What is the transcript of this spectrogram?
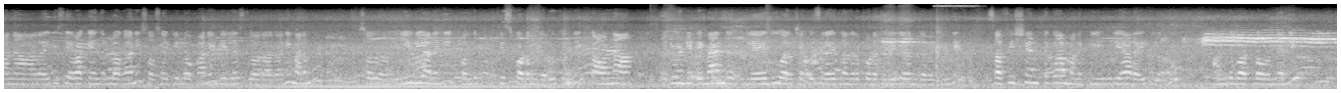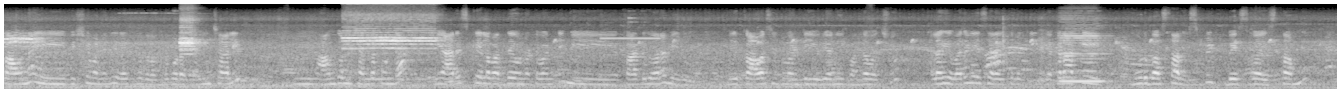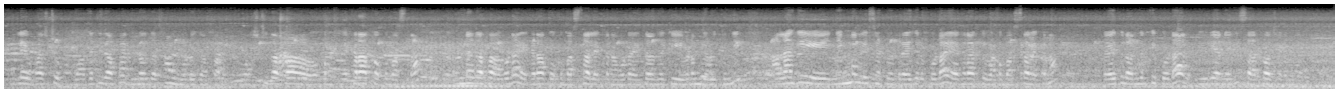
మన రైతు సేవా కేంద్రంలో కానీ సొసైటీలో కానీ డీలర్స్ ద్వారా కానీ మనం సో యూరియా అనేది పొందు తీసుకోవడం జరుగుతుంది. కావున ఎటువంటి డిమాండ్ లేదు అని చెప్పేసి రైతులందరూ కూడా తెలియజేయడం జరుగుతుంది. సఫిషియెంట్గా మనకి యూరియా రైతులకు అందుబాటులో ఉన్నది. కావున ఈ విషయం అనేది రైతులందరూ కూడా గ్రహించాలి. ఆందోళన చెందకుండా మీ ఆర్ఎస్కేల వద్దే ఉన్నటువంటి మీ కార్డు ద్వారా మీరు మీకు కావాల్సినటువంటి యూరియాని పొందవచ్చు. అలాగే వరి వేసే రైతులకి ఎకరాకి మూడు బస్తాలు స్ప్లిట్ బేస్గా ఇస్తాము. అంటే ఫస్ట్ మొదటి దఫా రెండో దఫా మూడో దఫా. ఫస్ట్ దఫా ఒక ఎకరాకు ఒక బస్తా రెండో దఫా కూడా ఎకరాకు ఒక బస్తా లెక్కన కూడా రైతులందరికీ ఇవ్వడం జరుగుతుంది. అలాగే నిమ్మ వేసినటువంటి రైతులు కూడా ఎకరాకి ఒక బస్తా లెక్కన రైతులందరికీ కూడా యూరియా అనేది సరఫరా చేయడం జరుగుతుంది.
